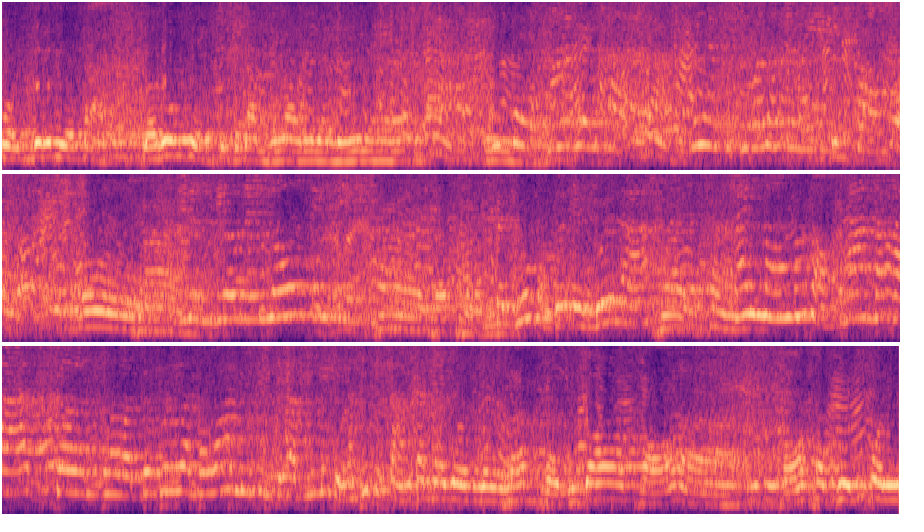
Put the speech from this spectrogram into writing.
คนที่ได้มีโอกาสมาร่วมสนุกกิจกรรมของเราในวันนี้นะฮะค่ะพิเศษมากเลยค่ะไม่อยากจะคิดว่าเราจะมีซองของตัวเองโอ้ใช่หนึ่งเดียวในโลกจริงๆค่ะใช่ครับผม เป็นรูปของตัวเองด้วยนะ ใช่ค่ะ ให้น้องทั้งสองท่านนะคะ เชิญชวนเพื่อนๆเพราะว่ามีกิจกรรมนี้มีถึงวันที่ 13 กันยายนเลย ครับผมก็ขอเอ่อขอขอบคุณทุกคนใน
